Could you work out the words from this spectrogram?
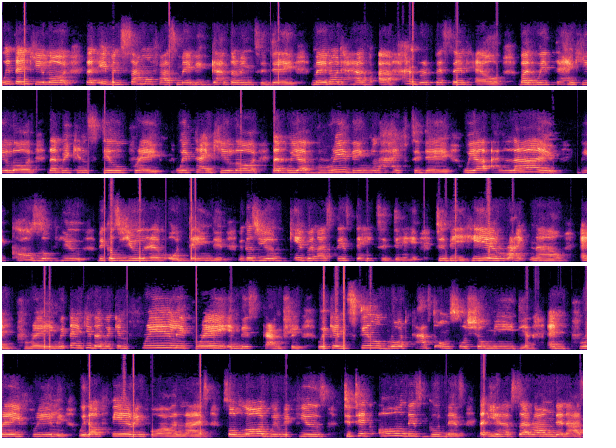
We thank you, Lord, that even some of us may be gathering today, may not have a hundred percent health, but we thank you, Lord, that we can still pray. We thank you, Lord, that we are breathing life today. We are alive because of you, because you have ordained it, because you have given us this day today to be here right now and praying. We thank you that we can freely pray in this country. We can still broadcast on social media and pray freely without fearing for our lives. So, Lord, we refuse to take all this goodness that you have surrounded us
